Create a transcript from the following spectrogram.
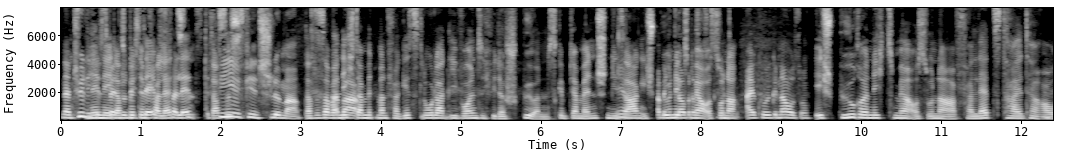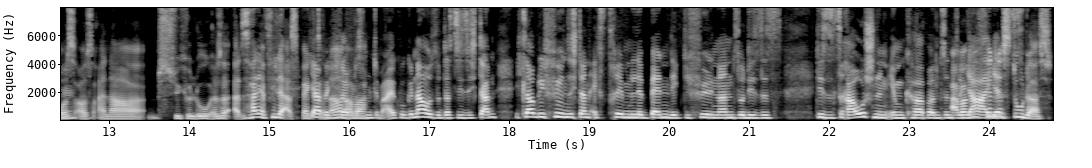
natürlich Nee, ist, nee, wenn das du mit dich dem selbst verletzt, viel ist- viel schlimmer. Das ist aber, nicht, damit man vergisst, Lola, die wollen sich wieder spüren. Es gibt ja Menschen, die Ja. sagen, ich Aber spüre nichts glaube, mehr aus so einer Alkohol genauso. ich spüre nichts mehr aus so einer Verletztheit heraus, Mhm. aus einer Psychologie. Also, das hat ja viele Aspekte. Ja, aber ich ne? glaube, das aber mit dem Alkohol genauso, dass die sich dann, ich glaube, die fühlen sich dann extrem lebendig, die fühlen dann so dieses, dieses Rauschen in ihrem Körper und sind aber so, ja, wie findest jetzt. du das?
